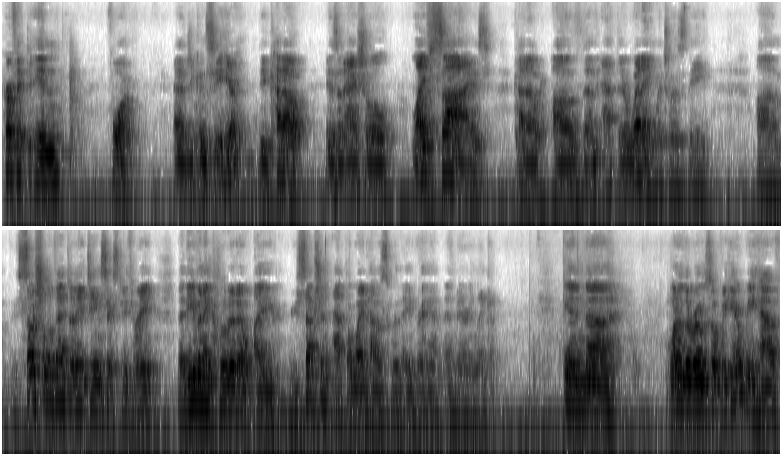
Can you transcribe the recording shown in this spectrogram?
perfect in form. As you can see here, the cutout is an actual life-size cutout of them at their wedding, which was the, um, social event of 1863 that even included a, a, reception at the White House with Abraham and Mary Lincoln. In uh, one of the rooms over here, we have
